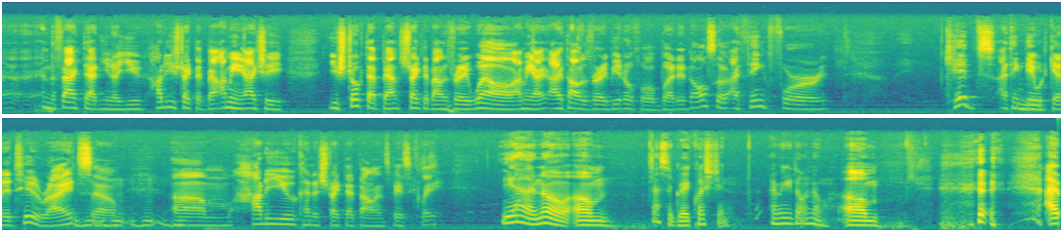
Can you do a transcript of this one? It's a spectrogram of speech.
uh, and the fact that you know you how do you strike that balance? I mean, actually, you stroke that balance, strike the balance very well. I mean, I, I thought it was very beautiful, but it also I think for kids, I think they Mhm. would get it too, right? Mhm, So, mhm, mhm, mhm. um, how do you kind of strike that balance, basically? Yeah, no. Um, that's a great question. I really don't know. Um, I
